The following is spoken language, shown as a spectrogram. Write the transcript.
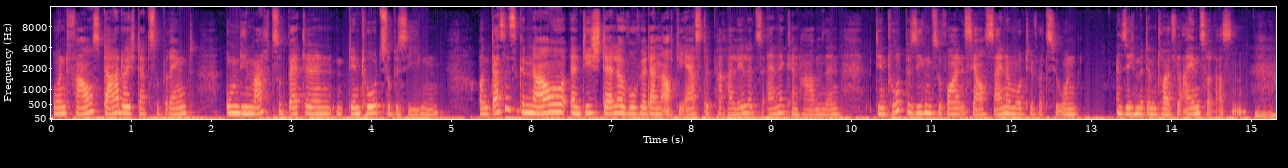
und Faust dadurch dazu bringt, um die Macht zu betteln, den Tod zu besiegen. Und das ist genau äh, die Stelle, wo wir dann auch die erste Parallele zu Anakin haben, denn den Tod besiegen zu wollen, ist ja auch seine Motivation, sich mit dem Teufel einzulassen. Mhm.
